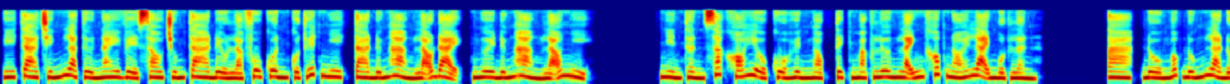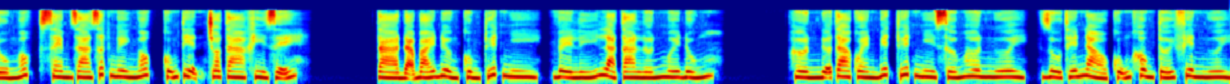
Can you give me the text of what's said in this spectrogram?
ý ta chính là từ nay về sau chúng ta đều là phu quân của Thuyết Nhi, ta đứng hàng lão đại, ngươi đứng hàng lão nhị. Nhìn thần sắc khó hiểu của huyền ngọc tịch mặc lương lãnh khóc nói lại một lần. Ta, đồ ngốc đúng là đồ ngốc, xem ra rất ngây ngốc, cũng tiện cho ta khi dễ. Ta đã bái đường cùng Tuyết Nhi, về lý là ta lớn mới đúng. Hơn nữa ta quen biết Tuyết Nhi sớm hơn ngươi, dù thế nào cũng không tới phiên ngươi.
